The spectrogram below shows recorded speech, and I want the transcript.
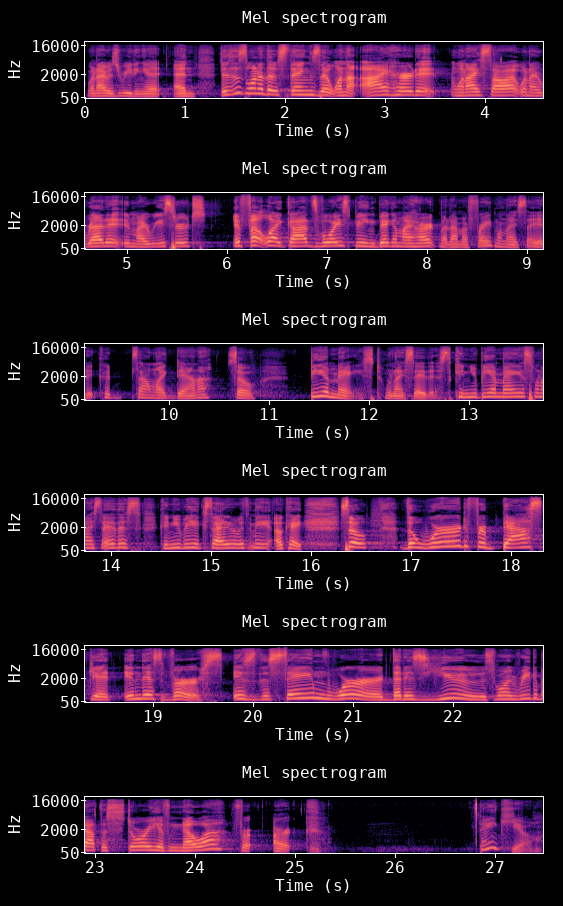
when I was reading it. And this is one of those things that when I heard it, when I saw it, when I read it in my research, it felt like God's voice being big in my heart, but I'm afraid when I say it, it could sound like Dana. So be amazed when I say this. Can you be amazed when I say this? Can you be excited with me? Okay, so the word for basket in this verse is the same word that is used when we read about the story of Noah for ark. Thank you.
